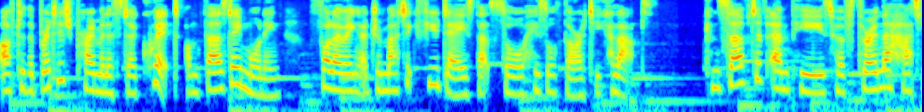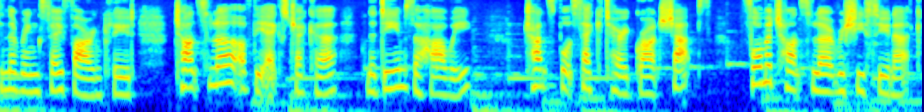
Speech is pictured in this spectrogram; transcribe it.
after the British Prime Minister quit on Thursday morning following a dramatic few days that saw his authority collapse. Conservative MPs who have thrown their hat in the ring so far include Chancellor of the Exchequer Nadhim Zahawi, Transport Secretary Grant Shapps, former Chancellor Rishi Sunak,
